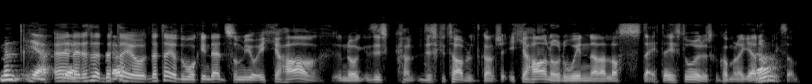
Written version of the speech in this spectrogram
Men, ja, ja. Eh, nei, dette, dette, er jo, dette, er jo, The Walking Dead, som jo ikke har noe diskutabelt kanskje, ikke har noen win eller lost state. Det er historie du skal komme deg gjennom, liksom.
